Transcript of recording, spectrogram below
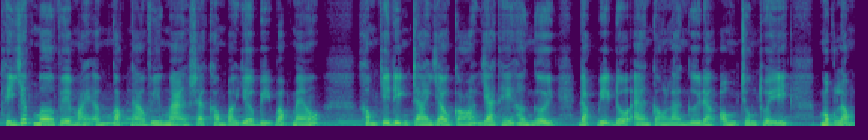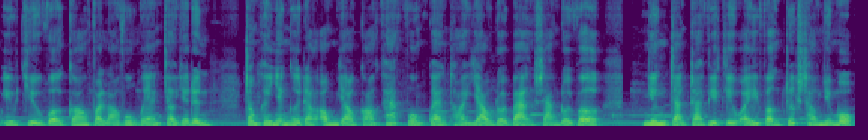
thì giấc mơ về mái ấm ngọt ngào viên mãn sẽ không bao giờ bị bóp méo. Không chỉ điển trai giàu có, gia thế hơn người, đặc biệt Đỗ An còn là người đàn ông trung thủy, một lòng yêu chiều vợ con và lo vuông vén cho gia đình. Trong khi những người đàn ông giàu có khác vốn quen thói giàu đổi bạn sang đổi vợ, nhưng chàng trai Việt kiều ấy vẫn trước sau như một.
